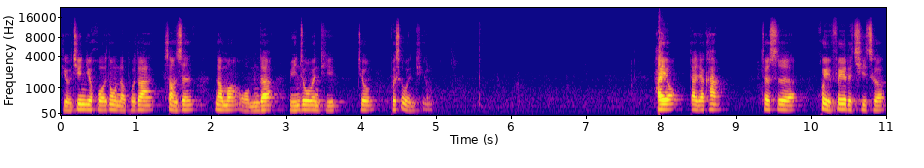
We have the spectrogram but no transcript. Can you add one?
有经济活动的不断上升，那么我们的民族问题就不是问题了。还有，大家看，这是会飞的汽车。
